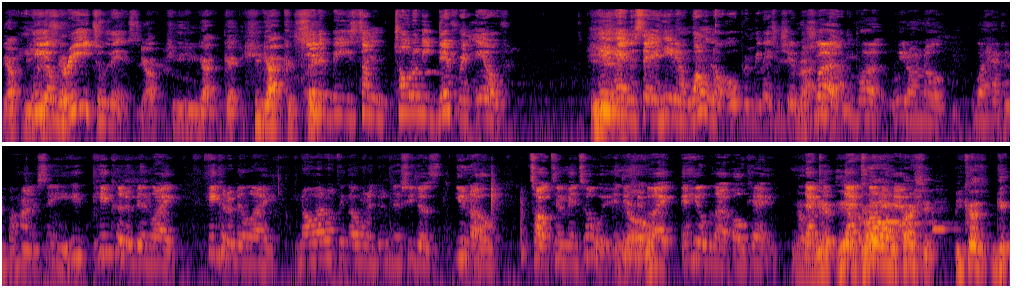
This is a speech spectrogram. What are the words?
Yep. You He consent. agreed to this. Yep. She he got get she got consent. It'd be something totally different if He he had to say he didn't want no open relationship, but Right. she But but we don't know what happened behind the scene. He he could have been like he could have been like, no, I don't think I want to do this. She just you know talked him into it, and then she'll No. be like, and he'll be like, okay. No, That he, could- he a that could grown happen. person because g-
